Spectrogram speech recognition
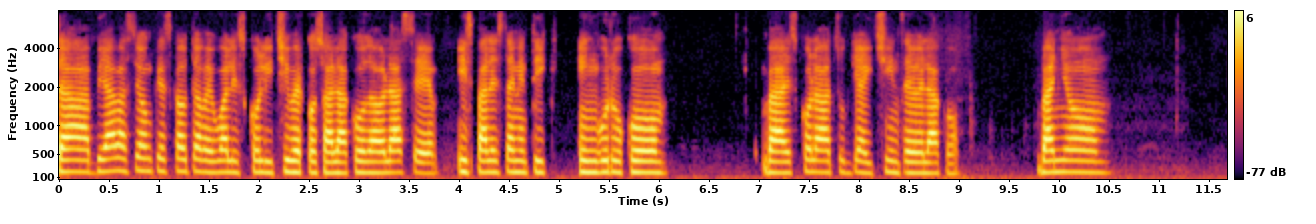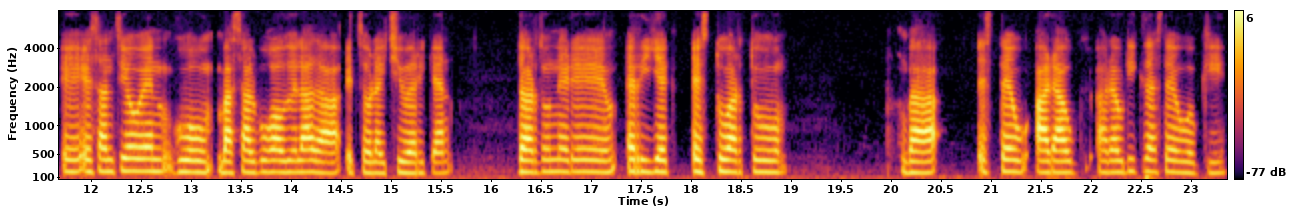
Da, beha bazeon kezkauta ba igual eskoli itxiberko zalako daola ze East Palestineetik inguruko ba, eskola batzuk ja itxintze belako. Baino e, esan zioen gu bazalbu gaudela da etzola itxi berriken. Da orduan nere herriek ez du hartu ba, ez deu arau, araurik da ez deu euki.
